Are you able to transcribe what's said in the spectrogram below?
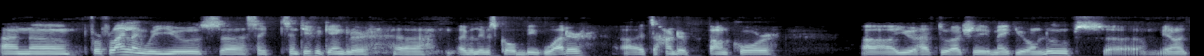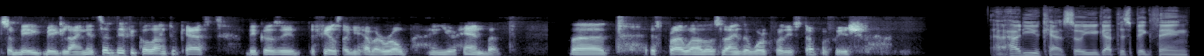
And uh, for flying line, we use uh, Scientific Angler. Uh, I believe it's called Big Water. Uh, it's a hundred pound core. Uh, you have to actually make your own loops. you know, it's a big, big line. It's a difficult line to cast because it feels like you have a rope in your hand, but but it's probably one of those lines that work for this type of fish. How do you cast? So you got this big thing.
